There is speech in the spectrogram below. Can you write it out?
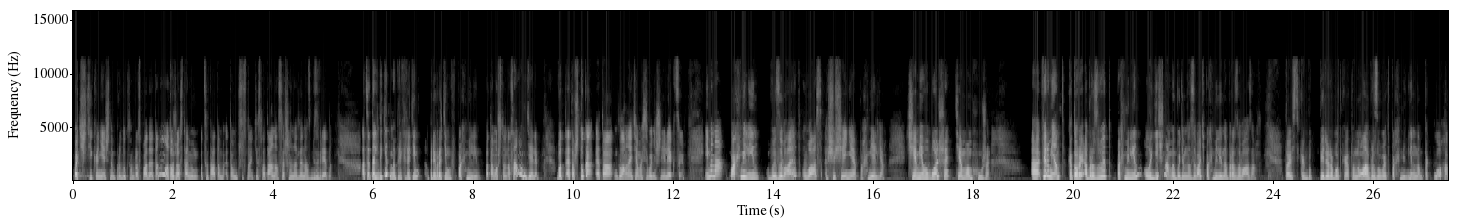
почти конечным продуктом распада этанола, тоже оставим ацетатом. Это уксусная кислота, она совершенно для нас безвредна. Ацетальдегид мы прекратим, превратим в пахмелин, потому что на самом деле вот эта штука — это главная тема сегодняшней лекции. Именно пахмелин вызывает у вас ощущение похмелья. Чем его больше, тем вам хуже. А, фермент, который образует пахмелин, логично мы будем называть пахмелинобразоваза. То есть как бы переработка этанола образовывает пахмелин, нам так плохо.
